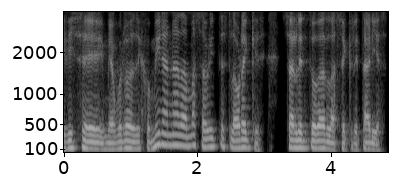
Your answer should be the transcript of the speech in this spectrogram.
y dice, mi abuelo les dijo, mira, nada más ahorita es la hora en que salen todas las secretarias.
